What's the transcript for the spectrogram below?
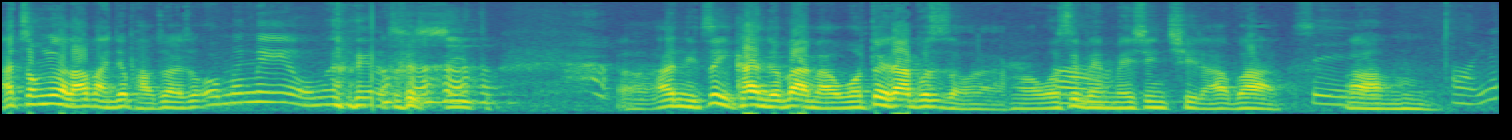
啊，中佑老板就跑出来说：“我们没有，我们没有做稀土。”啊，你自己看着办吧。我对他不熟了，哦，我是没没兴趣了，好不好？是啊，嗯。啊，因为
